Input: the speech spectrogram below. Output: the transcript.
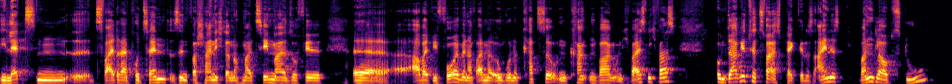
die letzten äh, zwei, drei Prozent sind wahrscheinlich dann nochmal zehnmal so viel äh, Arbeit wie vorher, wenn auf einmal irgendwo eine Katze und ein Krankenwagen und ich weiß nicht was. Und da gibt es ja zwei Aspekte. Das eine ist, wann glaubst du,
